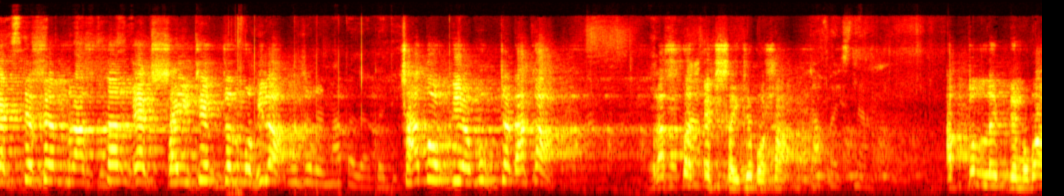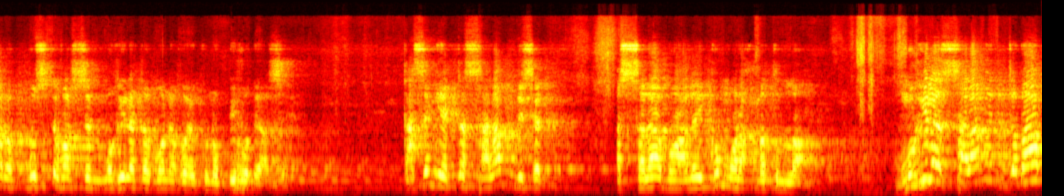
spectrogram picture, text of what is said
দেখতেছেন রাস্তার এক সাইডে একজন মহিলা চাদর দিয়ে মুখটা ঢাকা, রাস্তার এক সাইডে বসা। আব্দুল্লাহ ইবনে মুবারক বুঝতে পারছেন মহিলাটা মনে হয় কোনো বিপদে আছে। কাছে গিয়ে একটা সালাম দিছেন, আসসালামু আলাইকুম রাহমাতুল্লাহ। মহিলা সালামের জবাব,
